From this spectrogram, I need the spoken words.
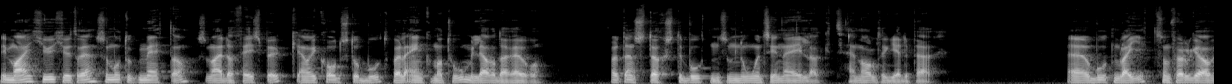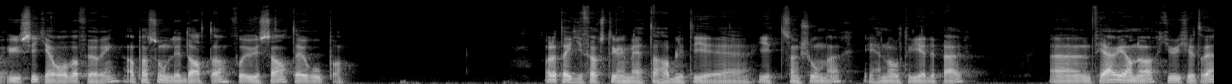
I mai 2023 så mottok Meta, som eide Facebook, en rekordstor bot på hele 1,2 milliarder euro. Og dette er den største boten som noensinne er ilagt henhold til GDPR. Eh, og boten ble gitt som følge av usikker overføring av personlige data fra USA til Europa. Og dette er ikke første gang Meta har blitt gitt sanksjoner i henhold til GDPR. Eh, den 4.1.2023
